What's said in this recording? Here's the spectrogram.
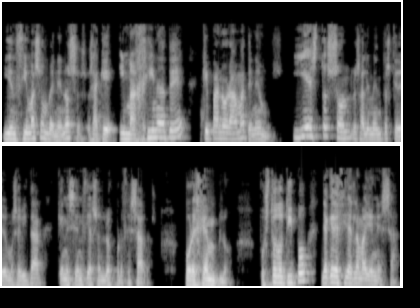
y encima son venenosos. O sea que imagínate qué panorama tenemos. Y estos son los alimentos que debemos evitar, que en esencia son los procesados. Por ejemplo, pues todo tipo, ya que decías la mayonesa,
